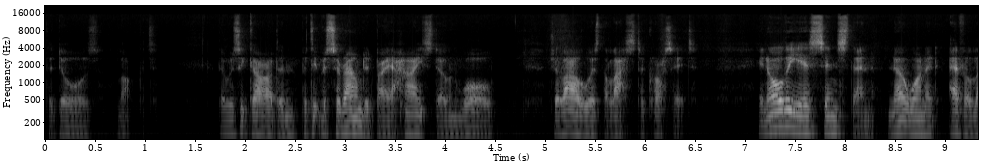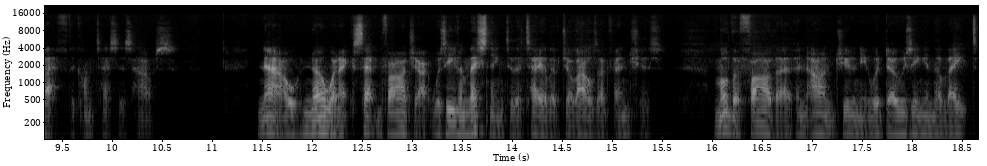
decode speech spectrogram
the doors locked. There was a garden, but it was surrounded by a high stone wall. Jalal was the last to cross it. In all the years since then, no one had ever left the Contessa's house. Now, no one except Varjak was even listening to the tale of Jalal's adventures. Mother, father, and Aunt Junie were dozing in the late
